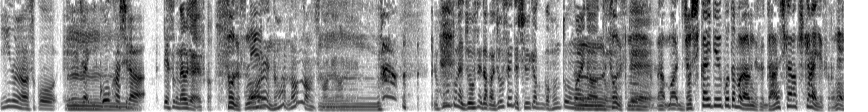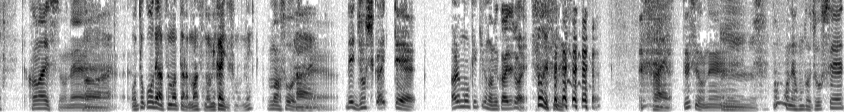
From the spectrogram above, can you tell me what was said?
いいのよあそこ。えーじゃあ行こうかしら。ってすぐなるじゃないですか。そうですね。あれななんなんですかねあれ本当ね、女性、だから女性って集客が本当うまいなと思って。うんそうですね。まあ、まあ、女子会という言葉があるんですけど、男子会は聞かないですからね。聞かないですよね。はい男で集まったらまず飲み会ですもんね。まあそうですね。はいで、女子会って、あれも結局飲み会でしょあれ？そうです、そうです。はい。ですよね、うん。なんかね本当女性っ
